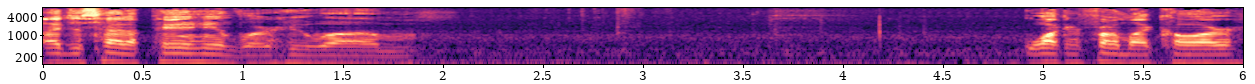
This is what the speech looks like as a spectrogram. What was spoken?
I just had a panhandler who um, walk in front of my car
